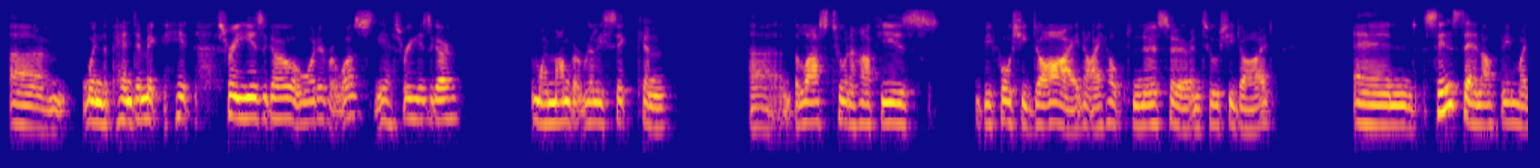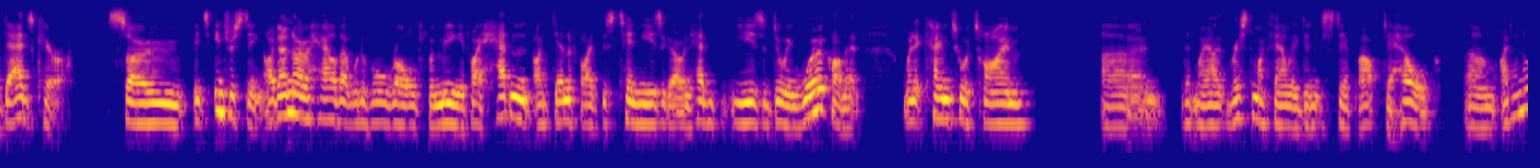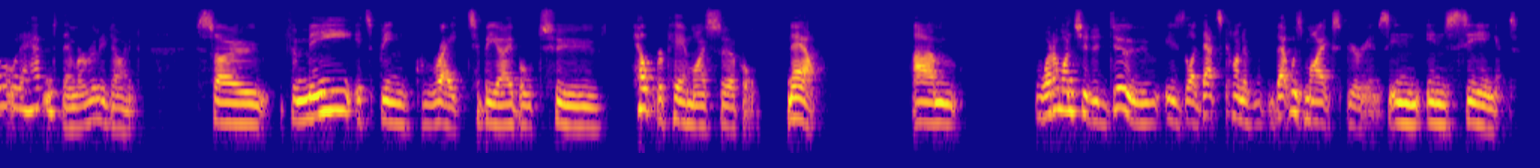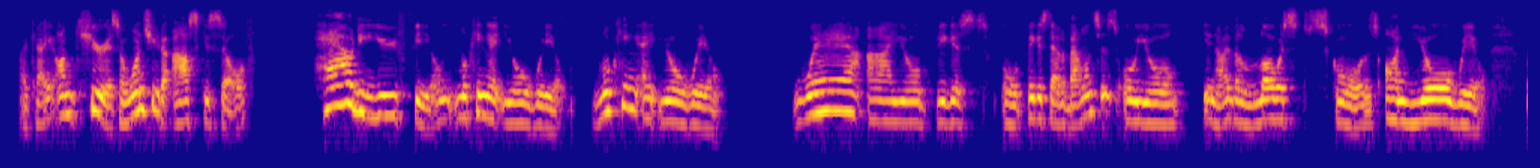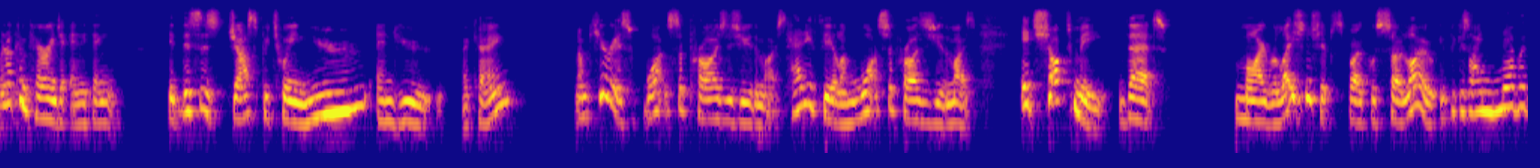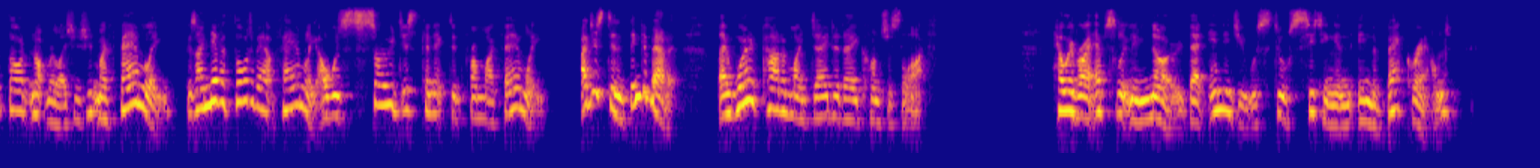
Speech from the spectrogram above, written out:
um, when the pandemic hit three years ago or whatever it was, yeah, three years ago, my mum got really sick. And uh, the last two and a half years before she died, I helped nurse her until she died. And since then, I've been my dad's carer. So it's interesting. I don't know how that would have all rolled for me if I hadn't identified this 10 years ago and had years of doing work on it when it came to a time uh, that my rest of my family didn't step up to help, um, I don't know what would have happened to them. I really don't. So for me, it's been great to be able to help repair my circle. Now, um, what I want you to do is like that's kind of that was my experience in in seeing it. Okay, I'm curious. I want you to ask yourself, how do you feel looking at your wheel? Looking at your wheel where are your biggest or biggest out of balances or your, you know, the lowest scores on your wheel? We're not comparing to anything. It, this is just between you and you, okay? And I'm curious, what surprises you the most? How do you feel and what surprises you the most? It shocked me that my relationship spoke was so low because I never thought, not relationship, my family, because I never thought about family. I was so disconnected from my family. I just didn't think about it. They weren't part of my day to day conscious life. However, I absolutely know that energy was still sitting in, in the background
